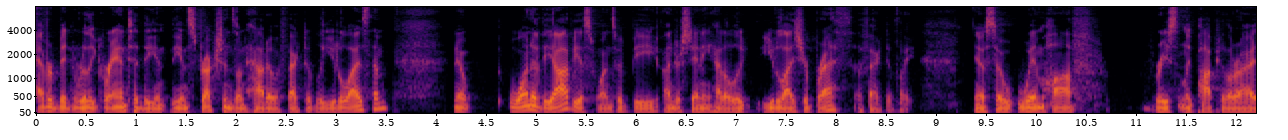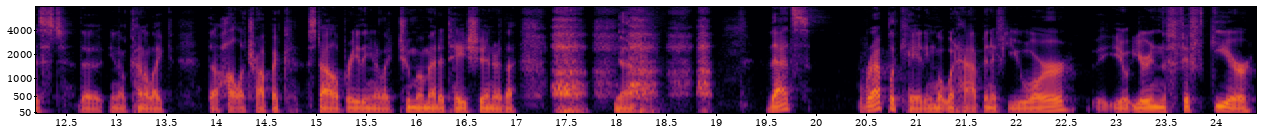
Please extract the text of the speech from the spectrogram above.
ever been really granted the the instructions on how to effectively utilize them. You know, one of the obvious ones would be understanding how to lu- utilize your breath effectively. You know, so Wim Hof recently popularized the you know kind of like the holotropic style of breathing or like tumo meditation or the Yeah. that's replicating what would happen if you are you you're in the fifth gear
